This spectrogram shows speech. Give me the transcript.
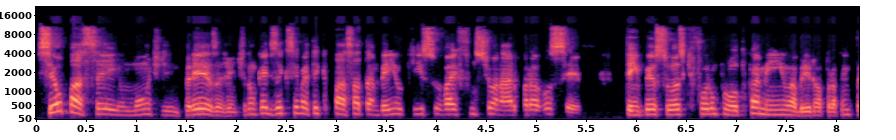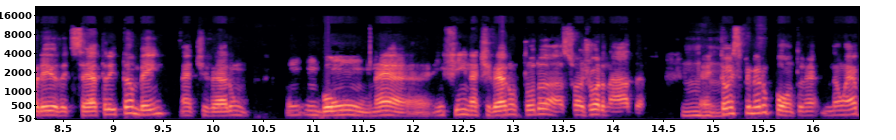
se eu passei um monte de empresa, gente, não quer dizer que você vai ter que passar também o que isso vai funcionar para você. Tem pessoas que foram para outro caminho, abriram a própria empresa, etc., e também né, tiveram um, um bom, né, enfim, né, tiveram toda a sua jornada. Uhum. É, então, esse primeiro ponto, né, não é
